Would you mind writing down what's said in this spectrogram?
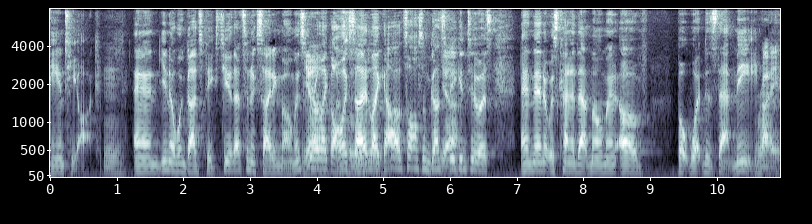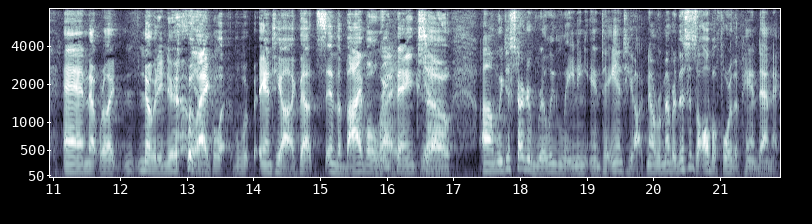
Antioch. And you know, when God speaks to you, that's an exciting moment. So we Mm. Yeah, were like all excited, like, oh, it's awesome, God's Yeah. speaking to us. And then it was kind of that moment of, but what does that mean? Right. And we're like, nobody knew, like, what Antioch, that's in the Bible, we Right. think. Yeah. So um, we just started really leaning into Antioch. Now, remember, this is all before the pandemic.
